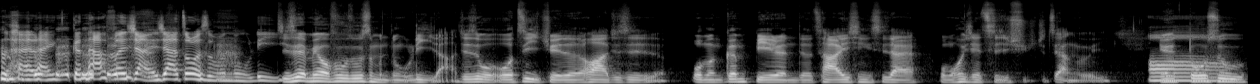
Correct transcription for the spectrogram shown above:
来 来，跟大家分享一下做了什么努力。其实也没有付出什么努力啦，就是我我自己觉得的话，就是我们跟别人的差异性是在我们会写词曲，就这样而已。因为多数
